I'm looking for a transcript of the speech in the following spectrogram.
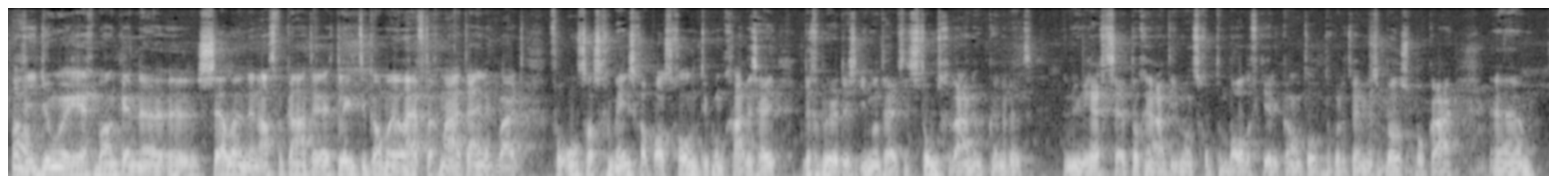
Want die jongerenrechtbank en eh, eh, cellen en advocaten, het klinkt natuurlijk allemaal heel heftig, maar uiteindelijk waar het voor ons als gemeenschap, als school natuurlijk om gaat, is hey, er gebeurt dus, iemand heeft iets stoms gedaan, hoe kunnen we het nu rechtzetten? Toch inderdaad, iemand schopt een bal de verkeerde kant op, er worden twee mensen boos op elkaar. Ehm, en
